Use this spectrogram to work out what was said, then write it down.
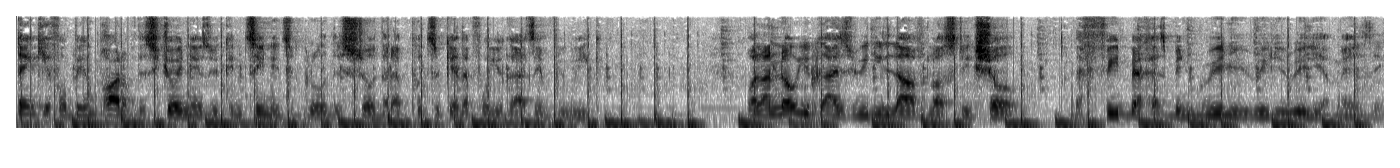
Thank you for being part of this journey as we continue to grow this show that I put together for you guys every week. Well, I know you guys really loved last week's show. The feedback has been really, really, really amazing.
